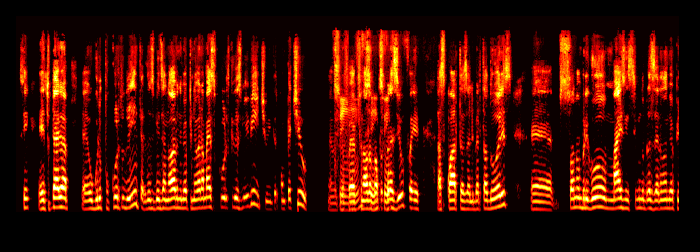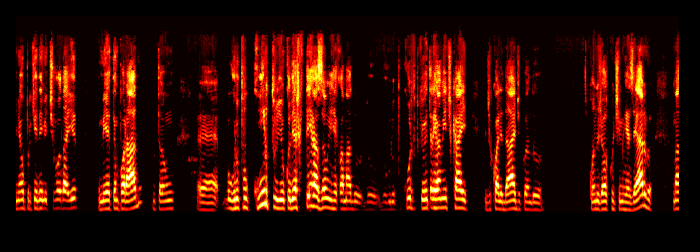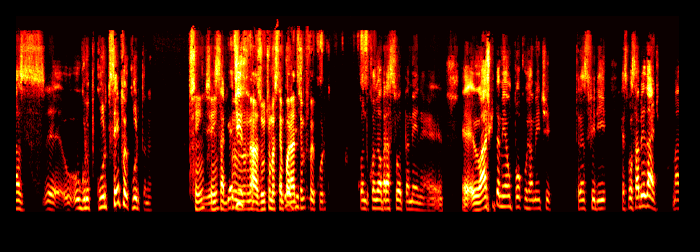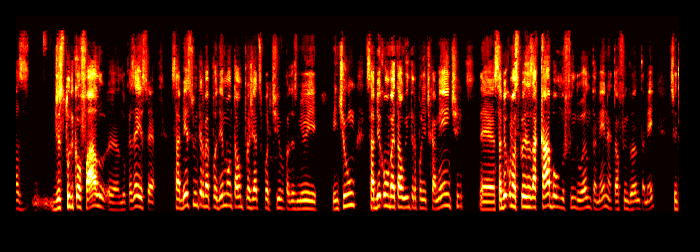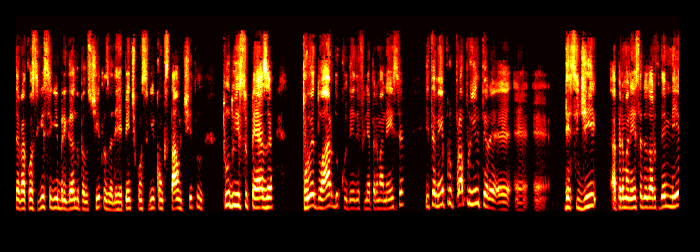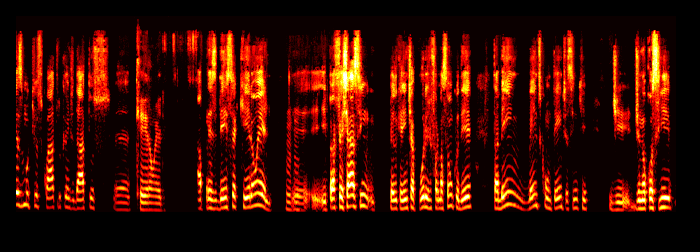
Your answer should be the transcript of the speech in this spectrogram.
sim. E aí tu pega é, o grupo curto do Inter, 2019, na minha opinião, era mais curto que 2020. O Inter competiu. Né? Sim, foi a final sim, da Copa sim. do Brasil, foi as quartas da Libertadores. É, só não brigou mais em cima do Brasileirão, na minha opinião, porque demitiu o Odair em meia temporada. Então, é, o grupo curto, e o Cudê acho que tem razão em reclamar do, do, do, grupo curto, porque o Inter realmente cai de qualidade quando, quando joga com o time reserva, mas é, o, o, grupo curto sempre foi curto, né? Sim, e sim. sabia disso. Nas últimas temporadas sempre foi curto. Quando, quando abraçou também, né? É, eu acho que também é um pouco realmente transferir responsabilidade. Mas disso tudo que eu falo, é, Lucas, é isso: é saber se o Inter vai poder montar um projeto esportivo para 2021, saber como vai estar o Inter politicamente, é, saber como as coisas acabam no fim do ano também, né? Até o fim do ano também. Se o Inter vai conseguir seguir brigando pelos títulos, vai de repente conseguir conquistar um título, tudo isso pesa para o Eduardo Cudê definir a permanência e também para o próprio Inter é, é, é, decidir a permanência do Eduardo Cudê, mesmo que os quatro candidatos é, queiram ele. A presidência queiram ele. Uhum. E, e para fechar, assim, pelo que a gente apura de informação, o Cudê está bem, bem descontente, assim, que, de, de não conseguir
